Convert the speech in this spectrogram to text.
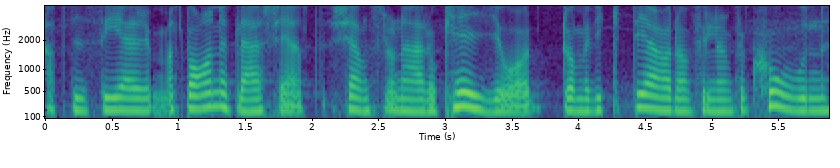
att vi ser att barnet lär sig att känslorna är okej och de är viktiga och de fyller en funktion.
